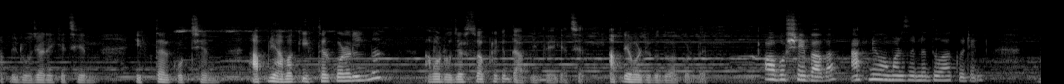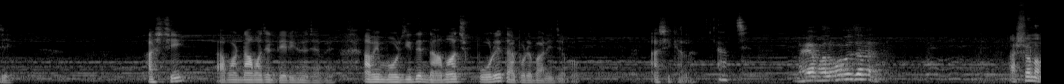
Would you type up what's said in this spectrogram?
আপনি রোজা রেখেছেন ইফতার করছেন। আপনি আমাকে ইফতার করালেন না? আমার রোজার সবটা কিন্তু আপনি পেয়ে গেছেন। আপনি আমার জন্য দোয়া করবেন। অবশ্যই বাবা আপনিও আমার জন্য দোয়া করেন। জি। আসছি। আমার নামাজের দেরি হয়ে যাবে। আমি মসজিদে নামাজ পড়ে তারপরে বাড়ি যাব। আসি খেলা। আচ্ছা। ভাইয়া ভালোভাবে যাবেন? আর শোনো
